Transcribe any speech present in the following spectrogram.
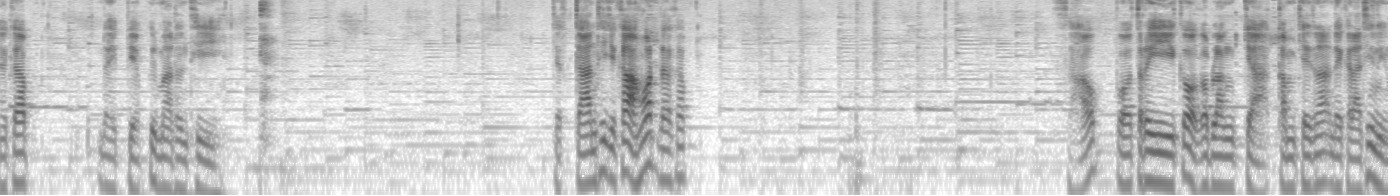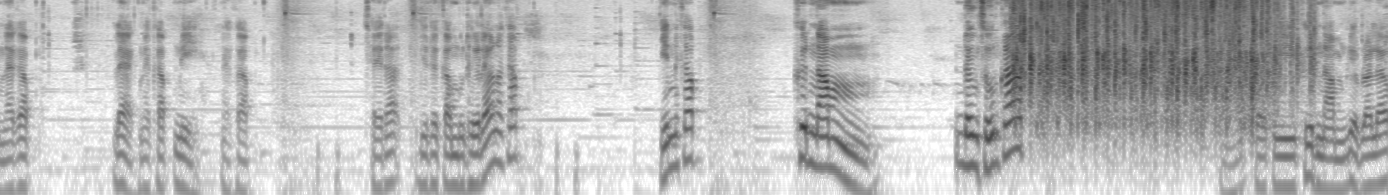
นะครับ ได้เปรียบขึ้นมาทันที จัดการที่จะฆ่าฮอตนะครับ สาวปอตรีก็กำลังจะกำชัยชนะในกระดานที่หนึ่งนะครับ แรกนะครับนี่นะครับชัยนะอยู่ในกำมือเธอแล้วนะครับ ยินนะครับ ขึ้นนำหนึ่งศูนย์ครับสาวปอตีขึ้นนำเรียบร้อยแล้ว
